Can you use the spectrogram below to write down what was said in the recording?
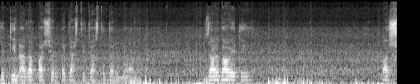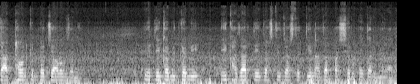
ते तीन हजार पाचशे रुपये जास्तीत जास्त दर मिळाला. जळगाव येथे पाचशे अठ्ठावन्न क्विंटलची आवक झाली. येथे कमीत कमी एक हजार ते जास्तीत जास्त तीन हजार पाचशे रुपये दर मिळाला.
